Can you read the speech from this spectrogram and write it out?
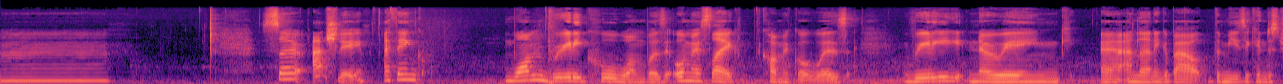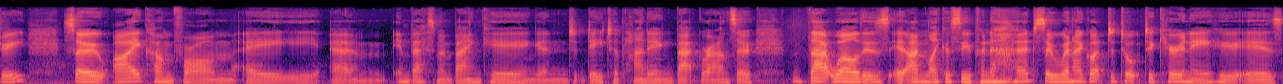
Mm. So actually, I think one really cool one was almost like comical was really knowing uh, and learning about the music industry. So I come from a um, investment banking and data planning background. So that world is I'm like a super nerd. So when I got to talk to Kirini, who is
